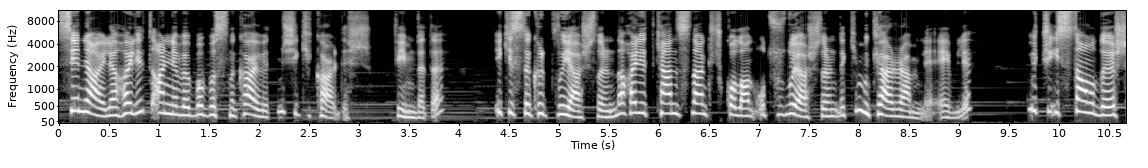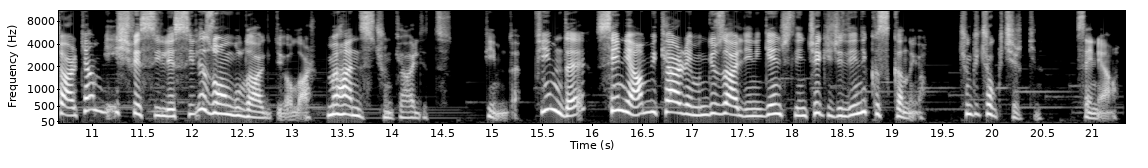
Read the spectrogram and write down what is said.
Sena ile Halit anne ve babasını kaybetmiş iki kardeş filmde de. İkisi de 40'lı yaşlarında. Halit kendisinden küçük olan 30'lu yaşlarındaki Mükerrem'le evli. Üçü İstanbul'da yaşarken bir iş vesilesiyle Zonguldak'a gidiyorlar. Mühendis çünkü Halit filmde. Filmde Sena Mükerrem'in güzelliğini, gençliğini, çekiciliğini kıskanıyor. Çünkü çok çirkin Sena.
